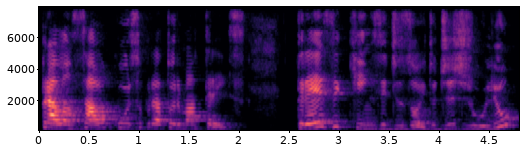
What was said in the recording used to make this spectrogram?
para lançar o curso para a turma 3. 13, 15 e 18 de julho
